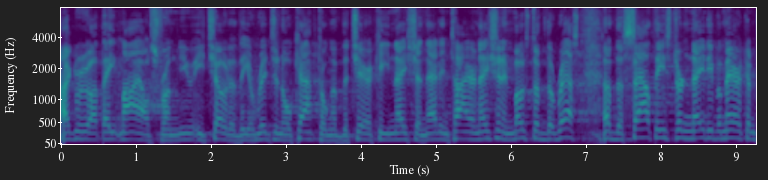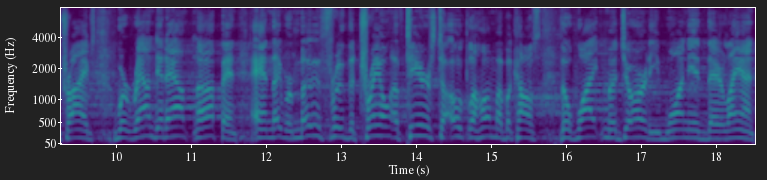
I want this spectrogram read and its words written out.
I grew up eight miles from New Echota, the original capital of the Cherokee Nation. That entire nation and most of the rest of the southeastern Native American tribes were rounded out up and, and they were moved through the Trail of Tears to Oklahoma because the white majority wanted their land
